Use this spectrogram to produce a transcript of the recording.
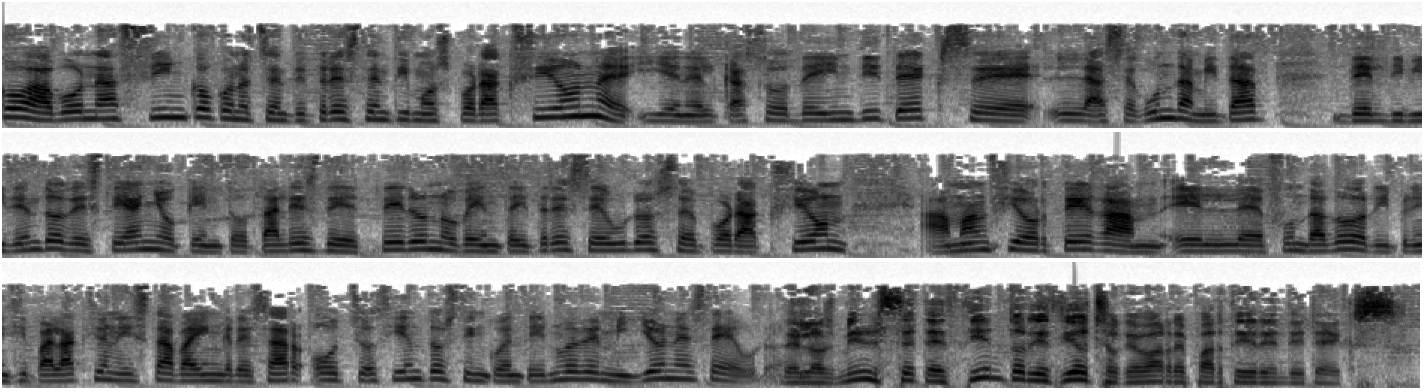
banco abona 5,83 céntimos por acción eh, y en el caso de Inditex eh, la segunda mitad del dividendo de este año que en total es de 0,93 euros por acción. Amancio Ortega, el fundador y principal accionista, va a ingresar 859 millones de euros. De los 1.718 que va a repartir Inditex.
